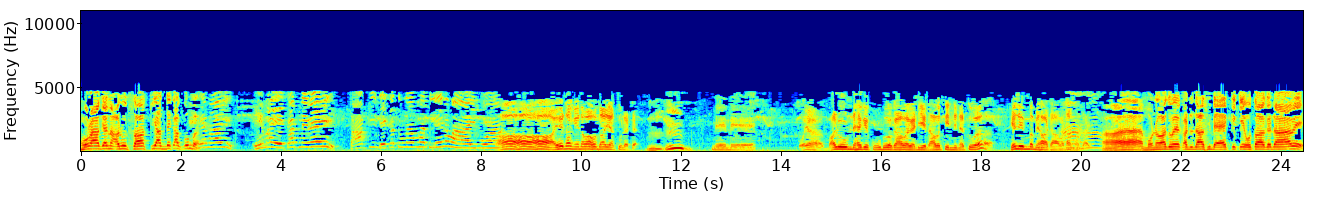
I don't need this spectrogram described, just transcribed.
හොරා ගැන අලුත් සාක්කියක් දෙකක් උඹ? එහෙමයි. එහෙමයි එකක් නෙවෙයි. සාක්ෂි දෙක තුනක්ම තියෙනවා අයිබුවා ආ හා හා එහෙනම් එනවා හොඳයි ඇතුළට. හ්ම්. මේ මේ ඔය බලුන් නැගේ කූඩුව ගාව වැඩි නවතින්නේ නැතුව කෙලින්ම මෙහාට ආවනම් හොඳයි. ආ මොනවද ඔය කඩදාසි බෑග් එකේ ඔතාගෙන ආවේ?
